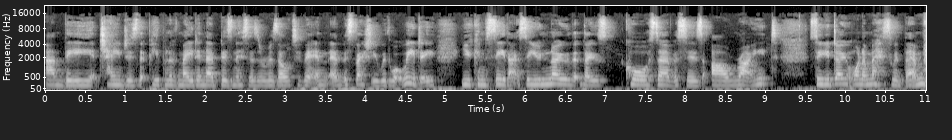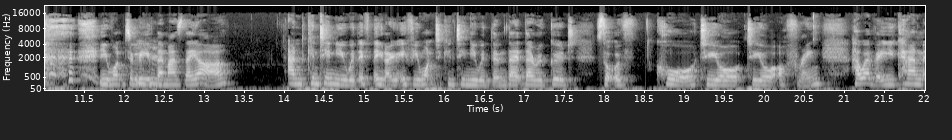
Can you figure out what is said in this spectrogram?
and the changes that people have made in their business as a result of it. And, and especially with what we do, you can see that. So you know that those core services are right. So you don't want to mess with them. you want to leave mm-hmm. them as they are and continue with if you know if you want to continue with them they're, they're a good sort of core to your to your offering. However you can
